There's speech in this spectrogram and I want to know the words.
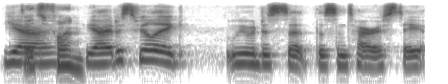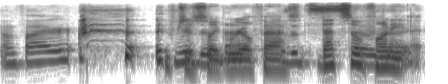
Yeah, It's fun. Yeah, I just feel like we would just set this entire state on fire. Just like that, real fast. That's so, funny. dark.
